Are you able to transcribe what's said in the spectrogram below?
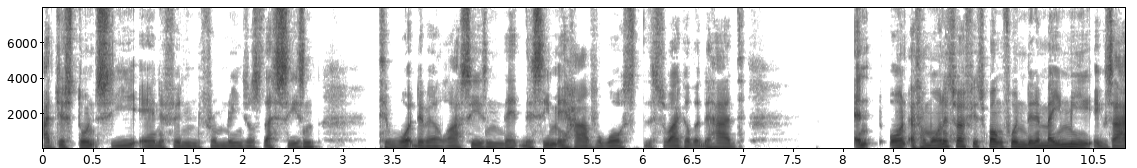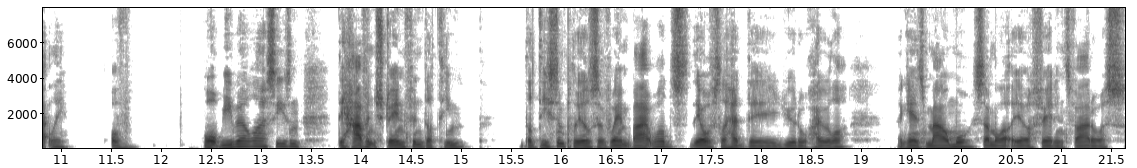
I just don't see anything from Rangers this season to what they were last season. They they seem to have lost the swagger that they had. And on, if I'm honest with you, Spunkphone, they remind me exactly of what we were last season. They haven't strengthened their team. Their decent players have went backwards. They obviously had the Euro howler against Malmo, similar to our Ferencvaros.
